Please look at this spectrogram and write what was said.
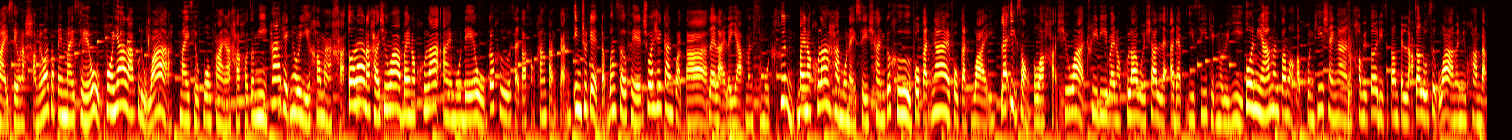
MyCell นะคะ ไม่ว่าจะเป็น MyCell Hoya Lux หรือว่า MyCell Profile นะคะ เขาจะมี 5 เทคโนโลยีเข้ามาค่ะ ตัวแรกนะคะชื่อว่า Binocular Eye Model ก็คือสายตาสองข้างต่างกัน Integrate Double Surface ช่วยให้การกวาดตาหลาย ๆ ระยะมันสมูทขึ้น Binocular Harmonization ก็คือโฟกัสง่าย โฟกัสไว และอีก 2 ตัวค่ะ ชื่อว่า 3D Binocular Version และ Adapt Easy Technology ตัวนี้มันจะเหมาะกับคนที่ใช้งานคอมพิวเตอร์ดิจิตอลเป็นหลัก จะรู้สึกว่ามันมีความแบบ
